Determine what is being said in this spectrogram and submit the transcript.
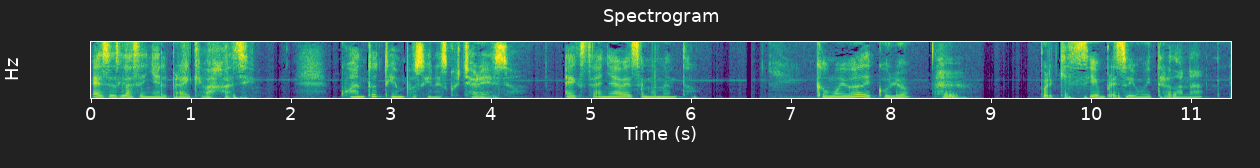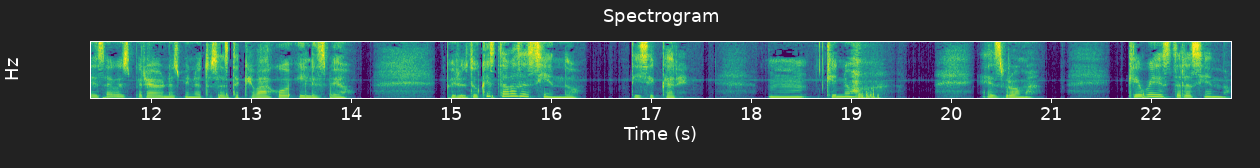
esa es la señal para que bajase. ¿Cuánto tiempo sin escuchar eso? Extrañaba ese momento. ¿Cómo iba de culo? Porque siempre soy muy tardona, les hago esperar unos minutos hasta que bajo y les veo. ¿Pero tú qué estabas haciendo? dice Karen. Mm, que no. Es broma. ¿Qué voy a estar haciendo?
